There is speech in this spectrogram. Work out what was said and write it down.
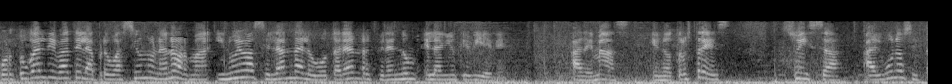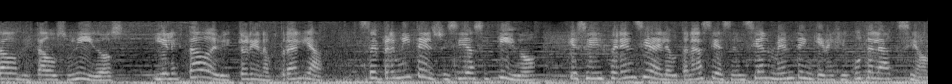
Portugal debate la aprobación de una norma y Nueva Zelanda lo votará en referéndum el año que viene. Además, en otros tres, Suiza, algunos estados de Estados Unidos y el estado de Victoria en Australia, se permite el suicidio asistido, que se diferencia de la eutanasia esencialmente en quien ejecuta la acción.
